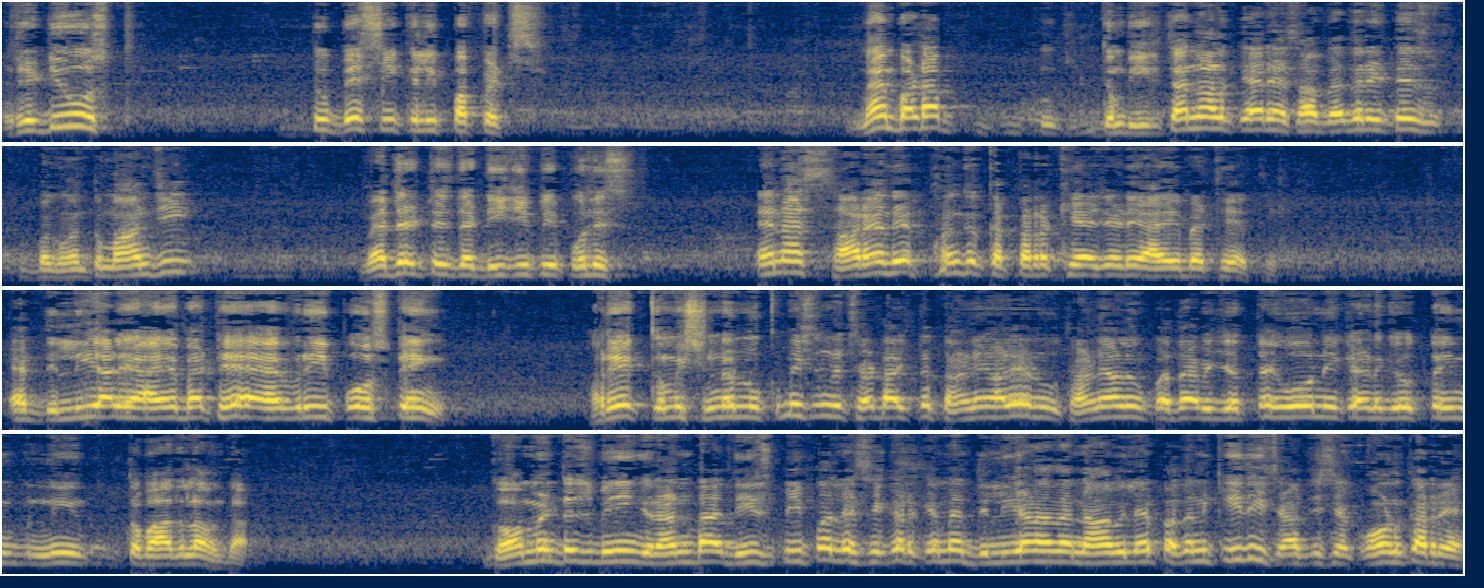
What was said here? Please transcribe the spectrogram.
reduced to basically puppets ਮੈਂ ਬੜਾ ਗੰਭੀਰਤਾ ਨਾਲ ਕਹਿ ਰਿਹਾ ਸਾਹਿਬ whether it is Bhagwant Mann ji whether it is the DGP police ਇਹਨਾਂ ਸਾਰਿਆਂ ਦੇ ਫੰਗ ਕੱਤਰ ਰੱਖਿਆ ਜਿਹੜੇ ਆਏ ਬੈਠੇ ਇੱਥੇ। ਇਹ ਦਿੱਲੀ ਵਾਲੇ ਆਏ ਬੈਠੇ ਐਵਰੀ ਪੋਸਟਿੰਗ ਹਰੇਕ ਕਮਿਸ਼ਨਰ ਨੂੰ, ਕਮਿਸ਼ਨਰ ਛੱਡ ਅੱਜ ਤੇ ਥਾਣੇ ਵਾਲਿਆਂ ਨੂੰ, ਥਾਣੇ ਵਾਲਿਆਂ ਨੂੰ ਪਤਾ ਵੀ ਜਦ ਤੱਕ ਉਹ ਨਹੀਂ ਕਹਿਣਗੇ ਉੱਤੇ ਹੀ ਨਹੀਂ ਤਬਾਦਲਾ ਹੁੰਦਾ। Government is being run by these people ਇਸੇ ਕਰਕੇ ਮੈਂ ਦਿੱਲੀ ਵਾਲਿਆਂ ਦਾ ਨਾਮ ਹੀ ਲਿਆ, ਪਤਾ ਨਹੀਂ ਕਿਹਦੀ ਸਾਜ਼ਿਸ਼ ਹੈ ਕੌਣ ਕਰ ਰਿਹਾ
